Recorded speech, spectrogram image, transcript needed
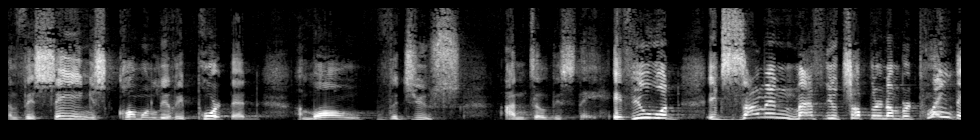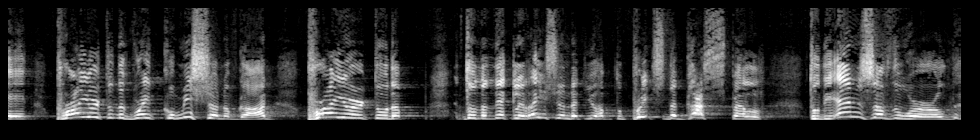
And this saying is commonly reported among the Jews until this day. If you would examine Matthew chapter number 28, prior to the Great Commission of God, prior to the, to the declaration that you have to preach the gospel to the ends of the world,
